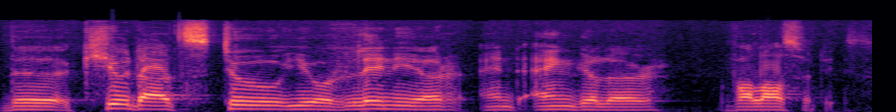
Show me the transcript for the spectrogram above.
the Q dots to your linear and angular velocities.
